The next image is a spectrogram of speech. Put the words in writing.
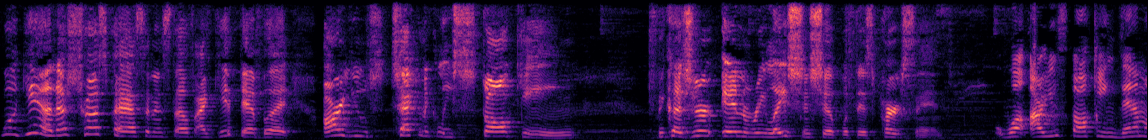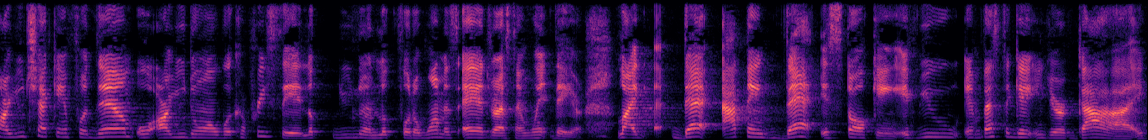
Well, yeah, that's trespassing and stuff. I get that, but are you technically stalking because you're in a relationship with this person? Well, are you stalking them? Are you checking for them, or are you doing what Capri said? Look, you done look for the woman's address and went there. Like that, I think that is stalking. If you investigating your guy,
